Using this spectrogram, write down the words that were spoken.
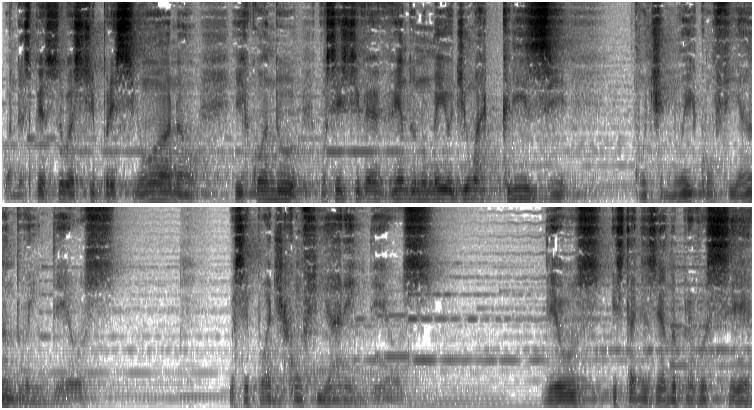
Quando as pessoas te pressionam e quando você estiver vendo no meio de uma crise, continue confiando em Deus. Você pode confiar em Deus. Deus está dizendo para você:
